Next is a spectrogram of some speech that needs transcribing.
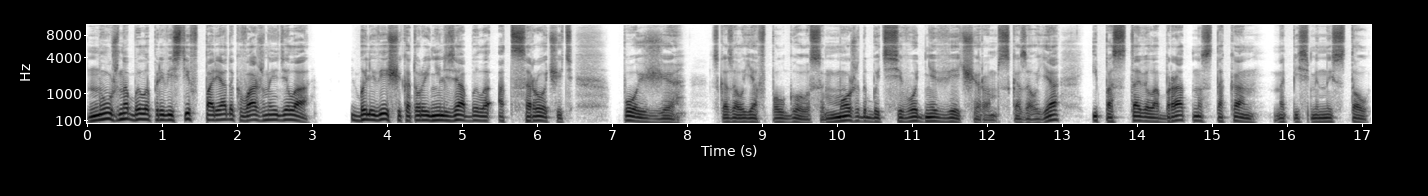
нужно было привести в порядок важные дела. Были вещи, которые нельзя было отсрочить. Позже, — сказал я в полголоса, — может быть, сегодня вечером, — сказал я и поставил обратно стакан на письменный стол.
